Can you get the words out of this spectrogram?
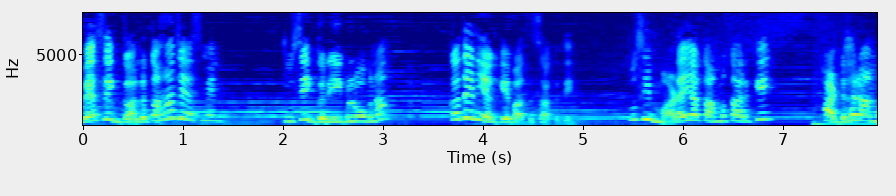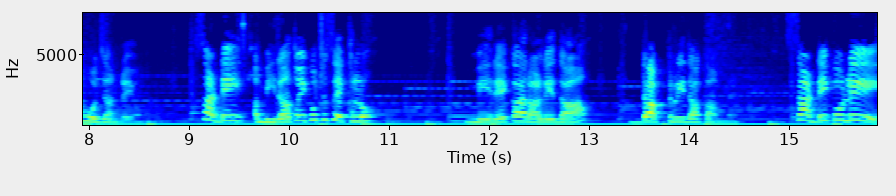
ਵੈਸੇ ਗੱਲ ਕਹਾਂ, ਜੈਸਮਿਨ? ਤੁਸੀਂ ਗਰੀਬ ਲੋਕ ਨਾ, ਕਦੇ ਨਹੀਂ ਅੱਗੇ ਵੱਧ ਸਕਦੇ। ਤੁਸੀਂ ਮਾੜਾ ਜਿਹਾ ਕੰਮ ਕਰਕੇ ਹੱਡ ਹਰਾਮ ਹੋ ਜਾਂਦੇ ਹੋ। ਸਾਡੇ ਅਮੀਰਾਂ ਤੋਂ ਹੀ ਕੁਝ ਸਿੱਖ ਲਓ। ਮੇਰੇ ਘਰ ਵਾਲੇ ਦਾ ਡਾਕਟਰੀ ਦਾ ਕੰਮ ਹੈ। ਸਾਡੇ ਕੋਲੇ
